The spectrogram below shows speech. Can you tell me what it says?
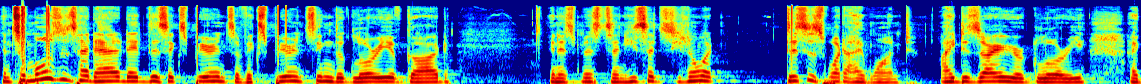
And so Moses had had this experience of experiencing the glory of God in his midst. And he said, You know what? This is what I want. I desire your glory. I,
